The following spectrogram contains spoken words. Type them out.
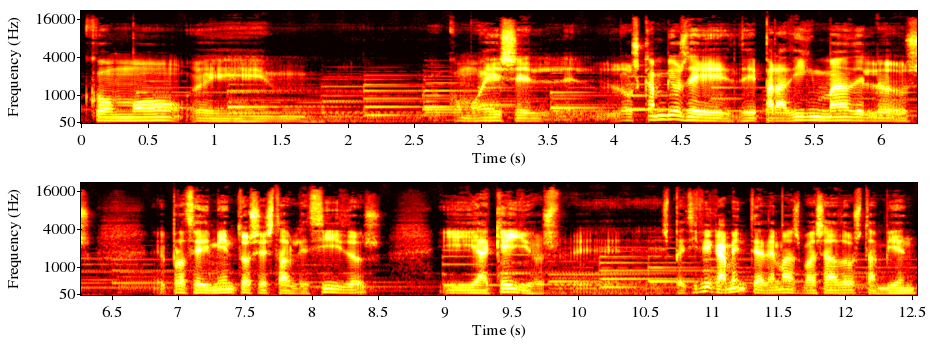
como como es los cambios de, paradigma de los procedimientos establecidos y aquellos específicamente además basados también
